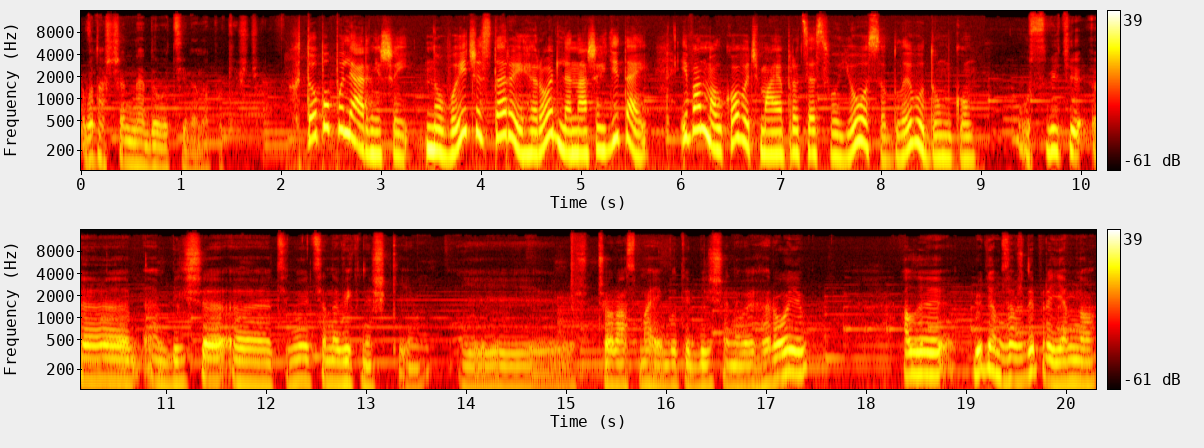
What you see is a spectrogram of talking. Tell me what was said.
Вона ще недооцінена поки що. Хто популярніший новий чи старий герой для наших дітей? Іван Малкович має про це свою особливу думку. У світі е, е, більше е, цінуються нові книжки. І щораз має бути більше нових героїв. Але людям завжди приємно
